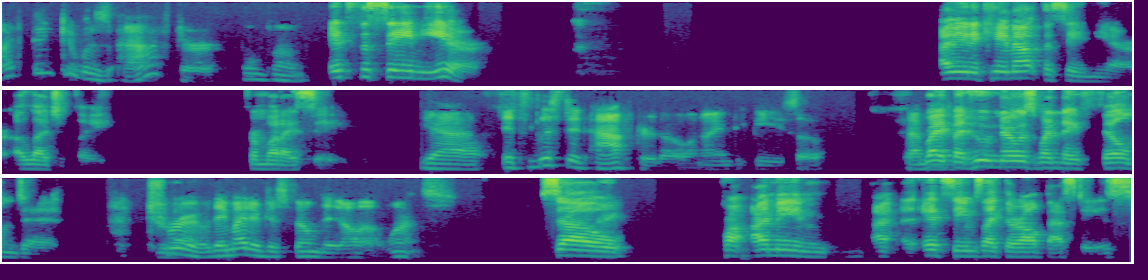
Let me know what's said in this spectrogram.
I think it was after. Hold on. It's the same year. I mean, it came out the same year, allegedly, from what I see. Yeah, it's listed after though on IMDb. So Right, but who knows when they filmed it? true. They might have just filmed it all at once. So, Right. pro- I mean, I, it seems like they're all besties.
